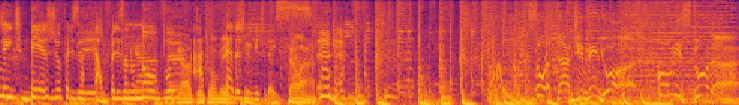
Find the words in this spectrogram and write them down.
Gente, beijo, Feliz Natal, Feliz Ano Novo. Obrigado, Até igualmente. 2022. Até lá. Sua tarde melhor com mistura.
